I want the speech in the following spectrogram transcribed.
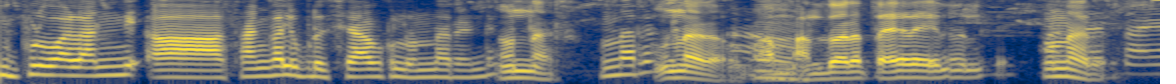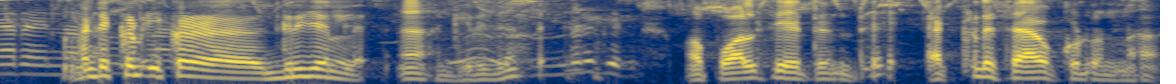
ఇప్పుడు వాళ్ళన్ని ఆ సంఘాలు ఇప్పుడు సేవకులు ఉన్నారండి? ఉన్నారు. ఉన్నారా? ఉన్నారు. మన ద్వారా తయారైన వాళ్ళే. ఉన్నారు. అంటే ఇక్కడ ఇక్కడ గిరిజనులే. గిరిజన మా పాలసీ ఏంటంటే ఎక్కడ సేవకుడు ఉన్నా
